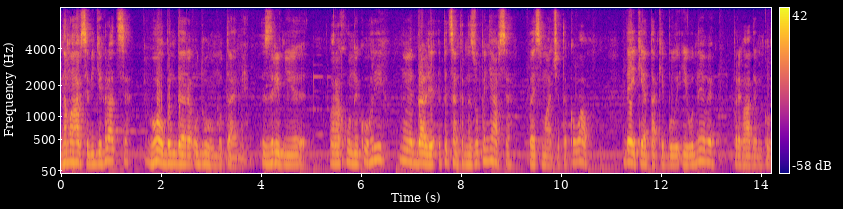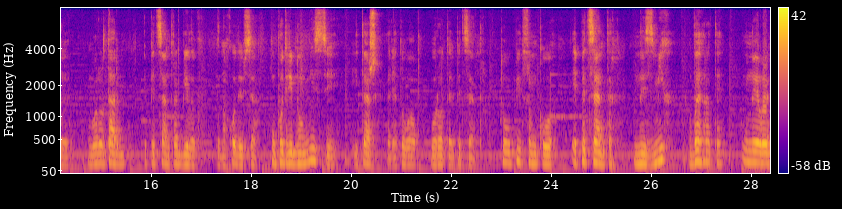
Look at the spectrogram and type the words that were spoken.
намагався відігратися. Гол Бендера у другому таймі зрівнює рахунок у грі. Ну і далі епіцентр не зупинявся, весь матч атакував. Деякі атаки були і у Ниви. Пригадуємо, коли воротар епіцентра Білик знаходився у потрібному місці і теж рятував ворота епіцентру. То у підсумку епіцентр не зміг виграти у Ниви.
